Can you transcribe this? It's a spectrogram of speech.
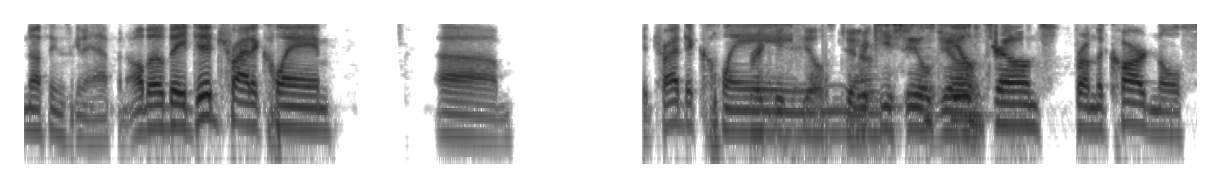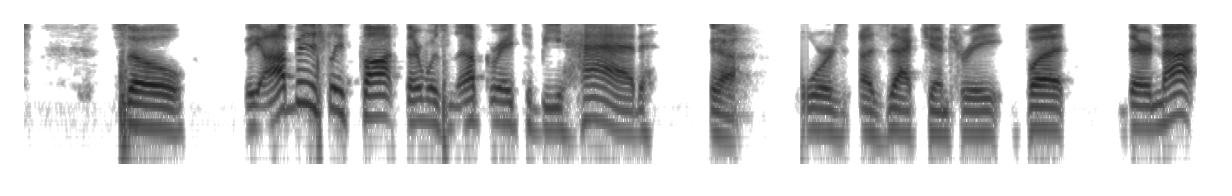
nothing's going to happen. Although they did try to claim, um, they tried to claim Ricky Seals Jones. Ricky Seals Seals Jones. Jones from the Cardinals. So they obviously thought there was an upgrade to be had Yeah, for a Zach Gentry, but they're not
